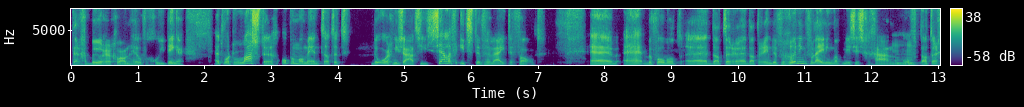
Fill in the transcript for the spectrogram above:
er gebeuren gewoon heel veel goede dingen. Het wordt lastig op het moment dat het de organisatie zelf iets te verwijten valt. Eh, hè, bijvoorbeeld eh, dat, er, eh, dat er in de vergunningverlening wat mis is gegaan. Mhm. Of dat er,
